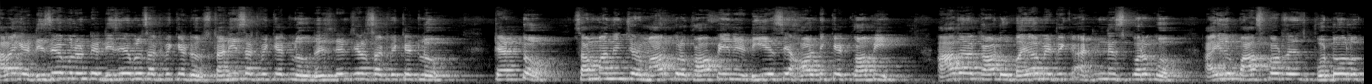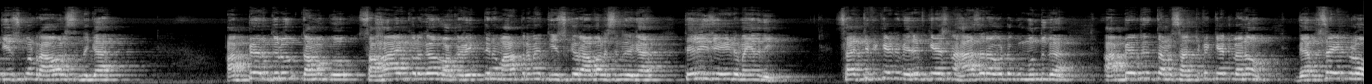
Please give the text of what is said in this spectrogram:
అలాగే డిజేబుల్ ఉంటే డిజేబుల్ సర్టిఫికెట్ స్టడీ సర్టిఫికెట్లు రెసిడెన్షియల్ సర్టిఫికెట్లు టెట్ సంబంధించిన మార్కుల కాపీని DSC hall ticket copy Aadhaar card biometric attendance కొరకు ఐదు పాస్పోర్ట్ సైజ్ ఫోటోలు తీసుకుని రావాల్సిందిగా అభ్యర్థులు తమకు సహాయకులుగా ఒక వ్యక్తిని మాత్రమే తీసుకురావాల్సిందిగా తెలియజేయడమైనది. సర్టిఫికేట్ వెరిఫికేషన్ హాజరొకటకు ముందుగా అభ్యర్థి తమ సర్టిఫికేట్లను వెబ్సైట్లో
